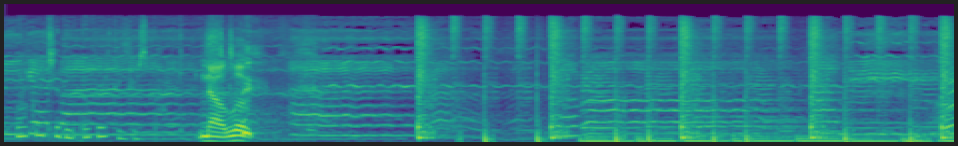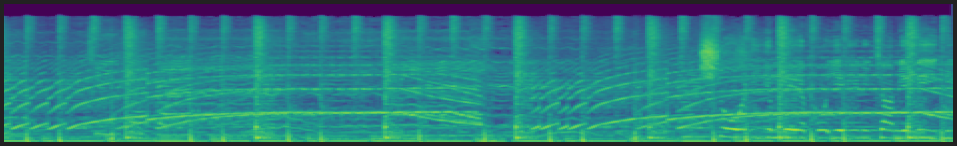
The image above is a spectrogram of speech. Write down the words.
need. Welcome to the Overthinkers podcast. Now look, anytime you need me.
